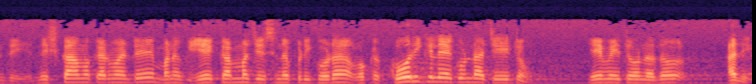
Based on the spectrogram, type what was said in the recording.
ఇది నిష్కామ కర్మ అంటే మనం ఏ కర్మ చేసినప్పటికీ కూడా ఒక కోరిక లేకుండా చేయటం ఏమైతే ఉన్నదో అది.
